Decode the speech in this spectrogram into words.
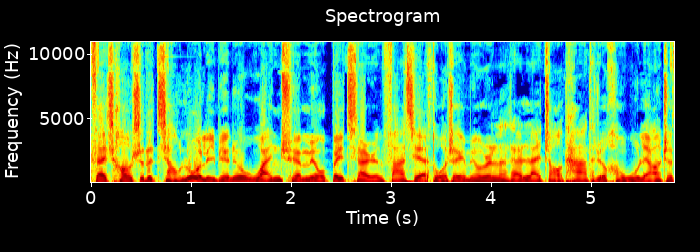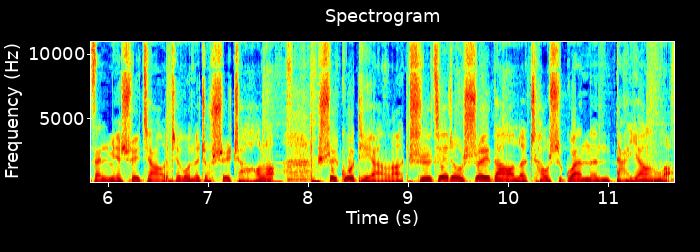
在超市的角落里边就完全没有被其他人发现，躲着也没有人来来找他，他就很无聊，就在里面睡觉，结果呢就睡着了，睡过点了，直接就睡到了超市关门打烊了，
